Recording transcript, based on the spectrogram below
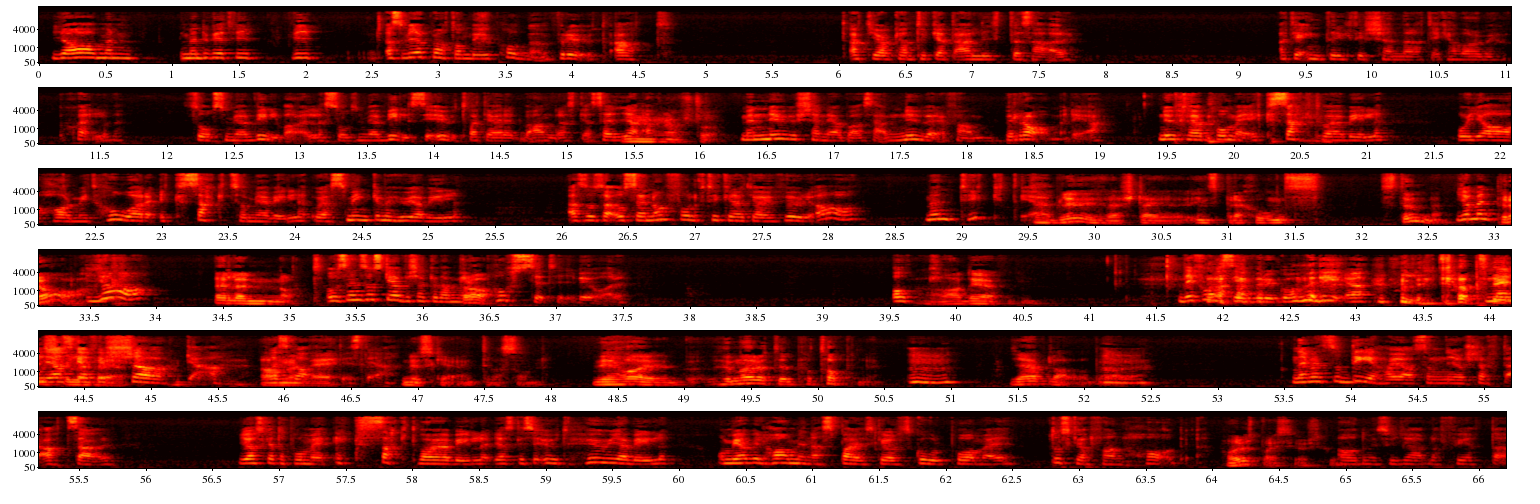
Ja, men, men du vet, vi, vi, alltså vi har pratat om det i podden förut. Att, att jag kan tycka att det är lite så här... Att jag inte riktigt känner att jag kan vara mig själv. Så som jag vill vara, eller så som jag vill se ut för att jag är rädd vad andra ska säga. Mm, jag förstår. Men nu känner jag bara så här, nu är det fan bra med det. Nu tar jag på mig exakt vad jag vill. Och jag har mitt hår exakt som jag vill. Och jag sminkar mig hur jag vill. Alltså så här, och sen om folk tycker att jag är ful, ja. Men tyck det. Det här blev ju värsta inspirationsstunden. Ja men, Bra! ja. Eller något. Och sen så ska jag försöka vara mer Bra. positiv i år. Och Ja, det... det får vi se hur det går med det. Lycka till Men jag ska försöka. Ja, jag ska nej. faktiskt det. Nu ska jag inte vara sån. Vi Nej. har. Humöret är på topp nu. Mm. Jävlar vad bra det är. Mm. Nej men så det har jag som nyårslöfte att så här, Jag ska ta på mig exakt vad jag vill. Jag ska se ut hur jag vill. Om jag vill ha mina Spice Girls skor på mig, då ska jag fan ha det. Har du Spice Girls skor? Ja, de är så jävla feta.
